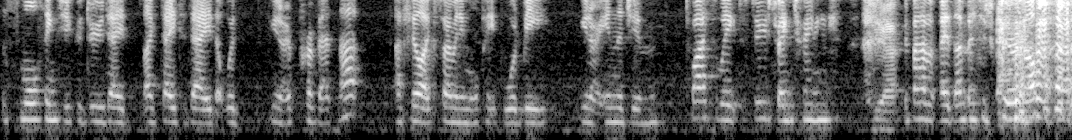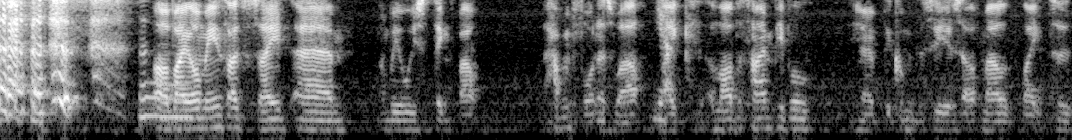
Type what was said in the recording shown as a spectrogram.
the small things you could do day like day to day that would you know prevent that, I feel like so many more people would be you know in the gym twice a week, just do strength training. Yeah. If I haven't made that message clear enough. Oh, by all means, as I say, um, and we always think about having fun as well. Yeah. Like a lot of the time, people, you know, they come to see yourself Mel, like to,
